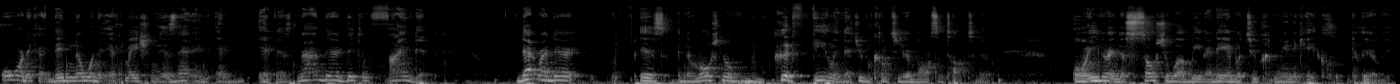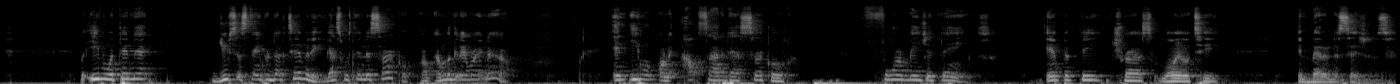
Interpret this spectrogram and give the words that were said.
or they can, they know where the information is at, and, and if it's not there, they can find it. That right there is an emotional good feeling that you can come to your boss and talk to them, or even like the social well being that they're able to communicate cl- clearly. But even within that, you sustain productivity. That's within the circle. I'm, I'm looking at right now, and even on the outside of that circle, four major things: empathy, trust, loyalty, and better decisions.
